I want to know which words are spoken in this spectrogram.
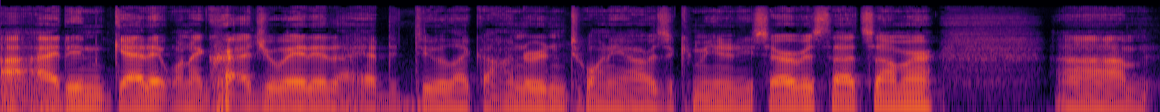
I, I didn't get it when I graduated. I had to do like 120 hours of community service that summer. Um,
